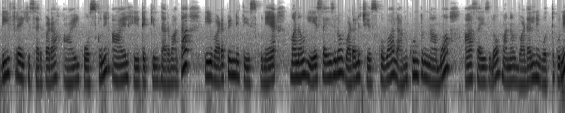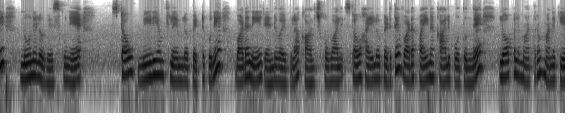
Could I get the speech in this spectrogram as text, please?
డీప్ ఫ్రైకి సరిపడా ఆయిల్ పోసుకుని ఆయిల్ హీట్ ఎక్కిన తర్వాత ఈ వడపిండి తీసుకుని మనం ఏ సైజులో వడలు చేసుకోవాలనుకుంటున్నామో ఆ సైజులో మనం వడల్ని ఒత్తుకుని నూనెలో వేసుకుని స్టవ్ మీడియం ఫ్లేమ్లో పెట్టుకుని వడని రెండు వైపులా కాల్చుకోవాలి. స్టవ్ హైలో పెడితే వడ పైన కాలిపోతుంది. లోపల మాత్రం మనకి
